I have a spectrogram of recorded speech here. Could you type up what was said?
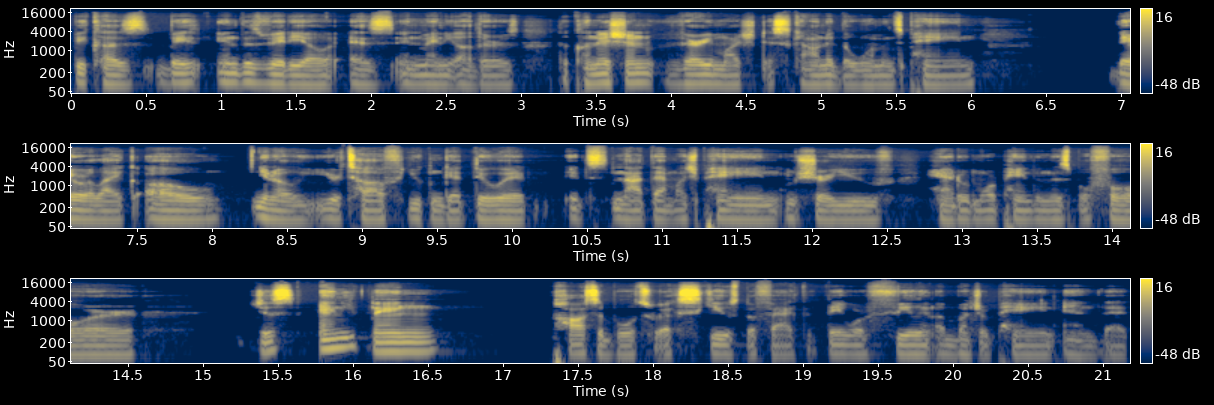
because in this video, as in many others, the clinician very much discounted the woman's pain. They were like, oh, you know, you're tough, you can get through it. It's not that much pain. I'm sure you've handled more pain than this before. Just anything possible to excuse the fact that they were feeling a bunch of pain and that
